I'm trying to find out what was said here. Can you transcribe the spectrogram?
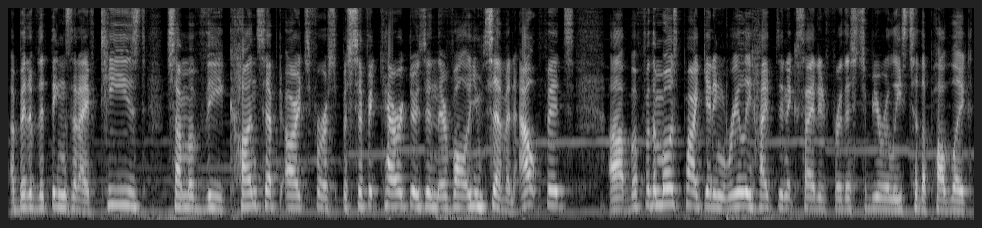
a bit of the things that I've teased, some of the concept arts for specific characters in their Volume 7 outfits, uh, but for the most part, getting really hyped and excited for this to be released to the public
